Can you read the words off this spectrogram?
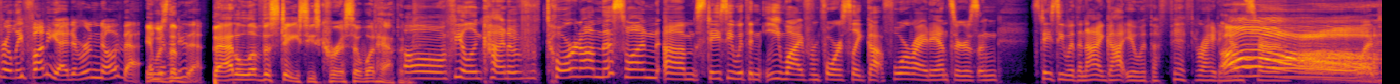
That's really funny. I never know that. It I was never the knew that. Battle of the Stacys, Carissa. What happened? Oh, I'm feeling kind of torn on this one. Um, Stacy with an EY from Forest Lake got four right answers, and Stacy with an I got you with a fifth right answer. Oh, I'm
